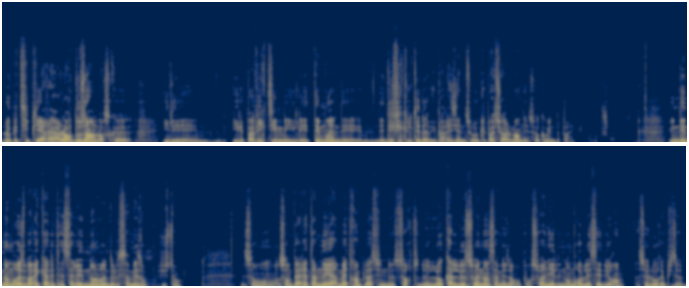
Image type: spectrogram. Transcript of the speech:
le petit Pierre a alors 12 ans lorsque il est, il est pas victime, mais il est témoin des, des difficultés de la vie parisienne sous l'occupation allemande et sous la commune de Paris. Une des nombreuses barricades est installée non loin de sa maison, justement. Son, son père est amené à mettre en place une sorte de local de soins dans sa maison pour soigner les nombreux blessés durant ce lourd épisode.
